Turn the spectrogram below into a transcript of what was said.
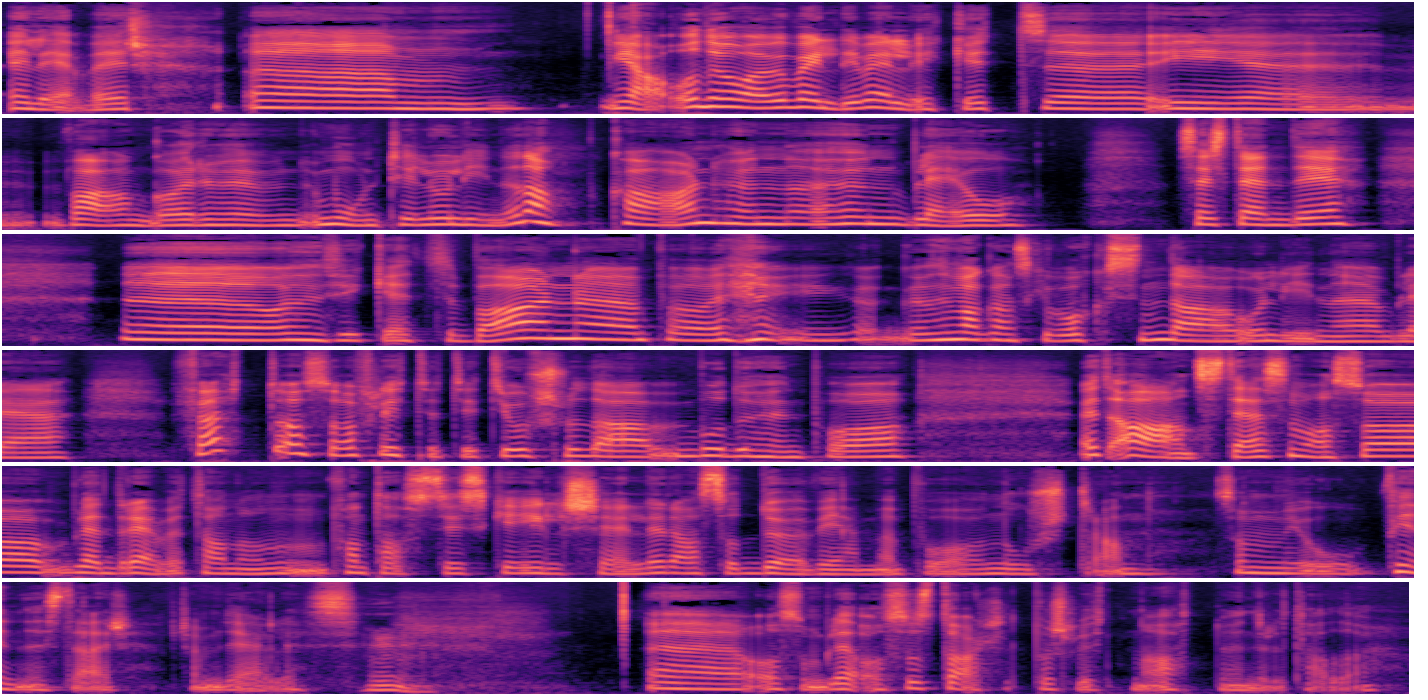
elever. Um, ja, og det var jo veldig vellykket uh, i uh, hva angår eh, moren til Oline, da. Karen, hun, hun ble jo selvstendig. Uh, og hun fikk et barn som var ganske voksen da Oline ble født, og så flyttet de til Oslo. Da bodde hun på et annet sted som også ble drevet av noen fantastiske ildsjeler, altså Døvehjemmet på Nordstrand, som jo finnes der fremdeles. Eh, og som ble også startet på slutten av 1800-tallet.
